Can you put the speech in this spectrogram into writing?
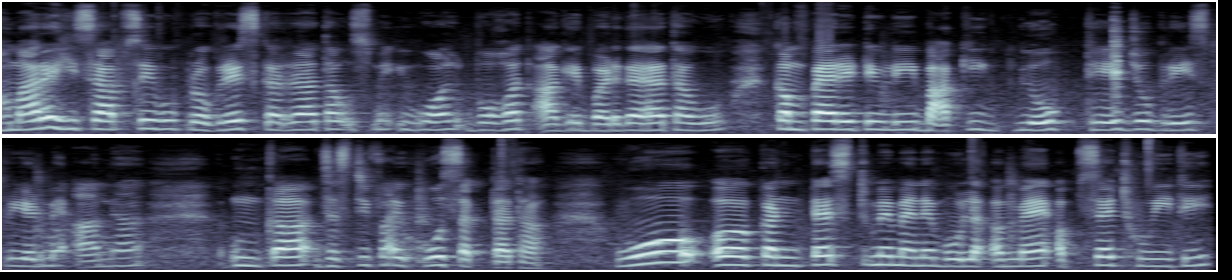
हमारे हिसाब से वो प्रोग्रेस कर रहा था, उसमें इवॉल्व बहुत आगे बढ़ गया था वो। कंपैरेटिवली बाकी लोग थे जो ग्रेस पीरियड में आना उनका जस्टिफाई हो सकता था। वो कंटेस्ट में मैंने बोला मैं अपसेट हुई थी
